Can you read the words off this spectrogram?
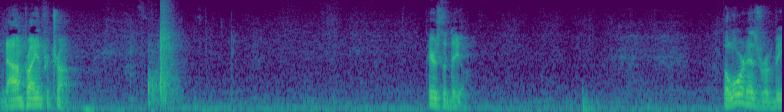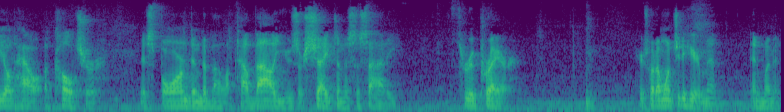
Now I'm praying for Trump. Here's the deal the Lord has revealed how a culture is formed and developed, how values are shaped in a society through prayer. Here's what I want you to hear, men and women.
